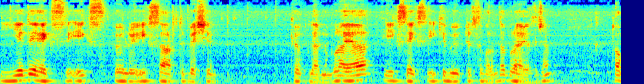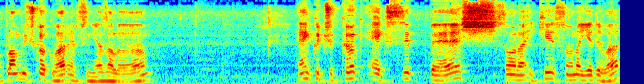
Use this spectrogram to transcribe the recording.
7 eksi x bölü x artı 5'in köklerini buraya x eksi 2 büyüktür 0'ını da buraya yazacağım. Toplam 3 kök var. Hepsini yazalım. En küçük kök eksi 5 sonra 2 sonra 7 var.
